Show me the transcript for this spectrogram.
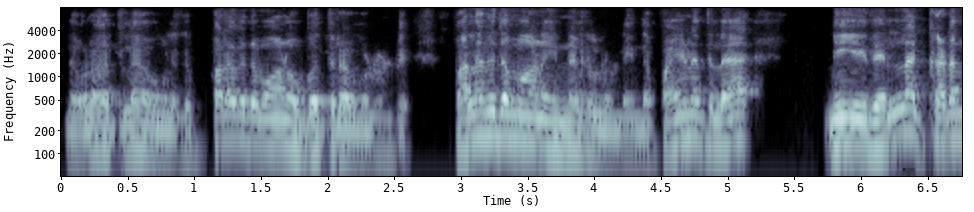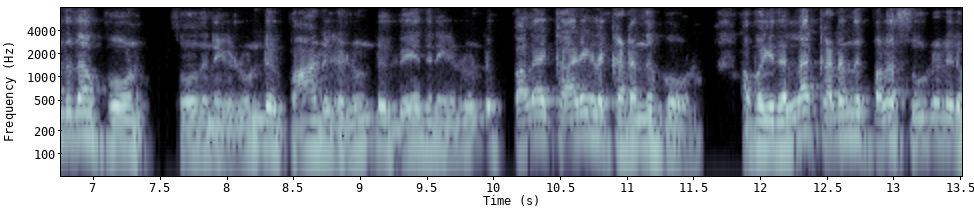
இந்த உலகத்துல உங்களுக்கு பலவிதமான உபத்திரவங்கள் உண்டு. பலவிதமான இன்னல்கள் உண்டு. இந்த பயணத்துல நீங்க இதெல்லாம் கடந்துதான் போகணும். சோதனைகள் உண்டு பாடுகள் உண்டு வேதனைகள் உண்டு பல காரியங்களை கடந்து போகணும். அப்ப இதெல்லாம் கடந்து பல சூழ்நிலையில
